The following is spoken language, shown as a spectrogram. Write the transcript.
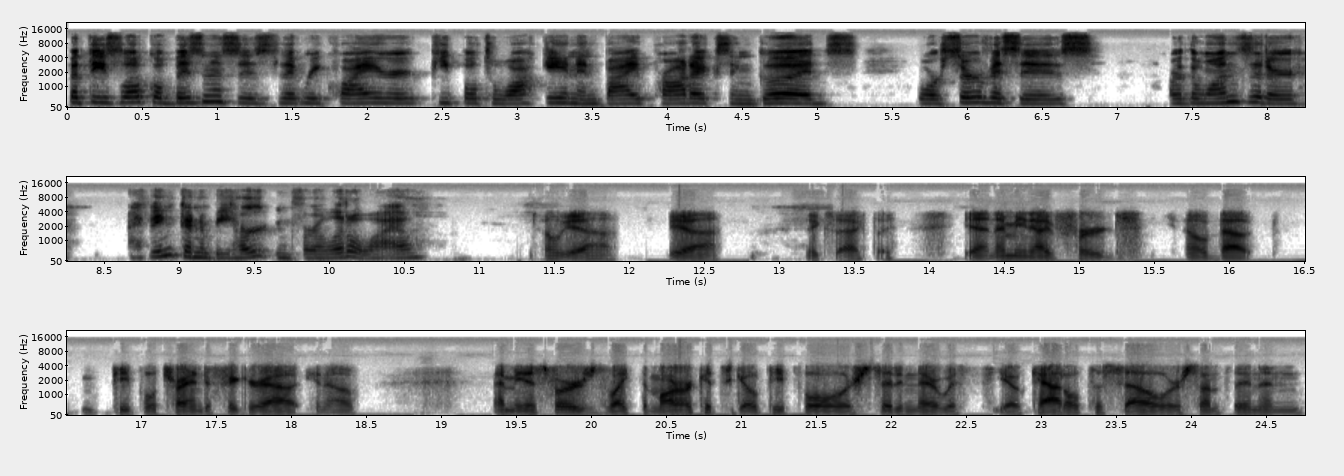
But these local businesses that require people to walk in and buy products and goods or services are the ones that are I think going to be hurting for a little while. Oh yeah, yeah, exactly. Yeah, and I mean, I've heard you know about people trying to figure out, you know, I mean, as far as like the markets go, people are sitting there with you know cattle to sell or something, and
